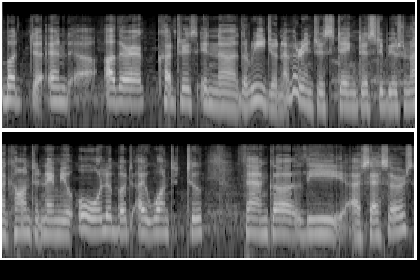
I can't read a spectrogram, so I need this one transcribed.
But uh, and uh, other countries in uh, the region, a very interesting distribution. I can't name you all, but I want to thank uh, the assessors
